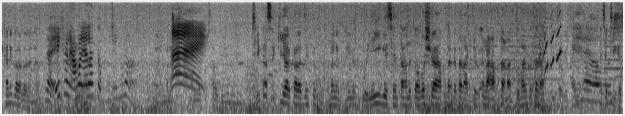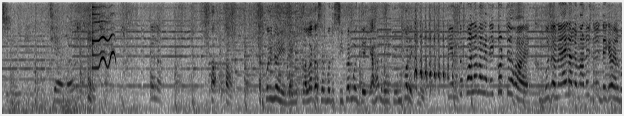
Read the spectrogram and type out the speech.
এখানে করা যাবে না? না এখানে আমার এলাকা বুঝেন না। মানে? ঠিক আছে কি আর করা? যেহেতু মানে প্রেমে পড়েই গেছেন তাহলে তো অবশ্যই আপনার কথা রাখতে হবে। না আপনার না তোমার কথা রাখতেই হবে তাই না? হ্যাঁ আচ্ছা ঠিক আছে। চলো চলো কইল এই দেখি কলা গাছের মধ্যে সিপের মধ্যে এখানে দেখি প্রেম করে কি? প্রেম তো কলা বাগানে করতে হয়। বুঝো না নাহলে মানুষ যদি দেখে ফেলব।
